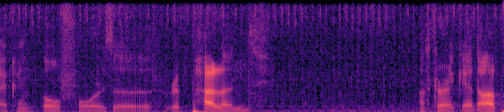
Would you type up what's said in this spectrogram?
I can for the repellent after I get up.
